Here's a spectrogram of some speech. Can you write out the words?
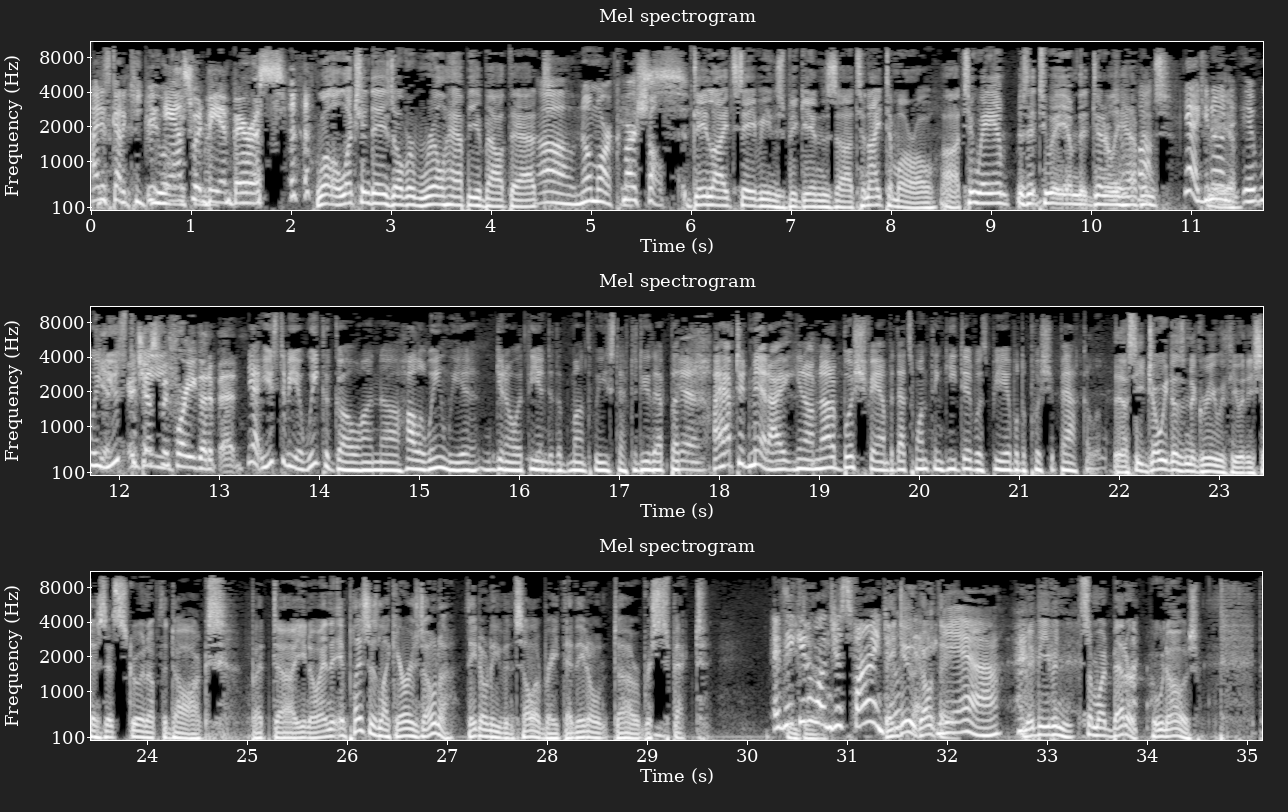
I just got to keep you. The away ants would her. be embarrassed. Well, election day is over. Real happy about that. Oh, no more commercials. Daylight savings begins uh, tonight, tomorrow, uh, 2 a.m. Is it 2 a.m. that generally happens? Yeah, you know, it, we used to just be before you go to bed. Yeah, it used to be a week ago on uh, Halloween. We, uh, you know, at the end of the month, we used to have to do that. But Yeah. I have to admit, I, you know, I'm not a Bush fan, but that's one thing he did was be able to push it back a little. Now, see, Joey doesn't agree with you, and he says it's screwing up the dogs. But uh, you know, and in places like Arizona, they don't even celebrate that. They don't uh, respect. And they They get do. along just fine, They don't do, they? don't they? Yeah. Maybe even somewhat better. Who knows?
